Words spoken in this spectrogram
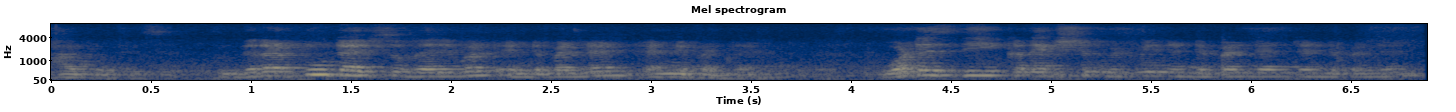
hypothesis? So there are two types of variable, independent and dependent. What is the connection between independent and dependent?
